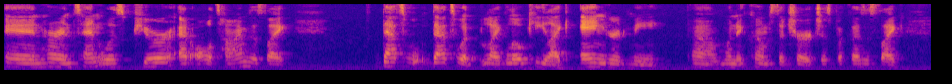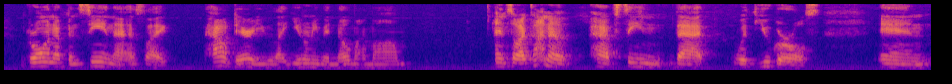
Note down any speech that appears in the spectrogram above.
and her intent was pure at all times, it's like that's that's what like low key like angered me um, when it comes to church, is because it's like growing up and seeing that it's like how dare you? Like, you don't even know my mom. And so I kind of have seen that with you girls. And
